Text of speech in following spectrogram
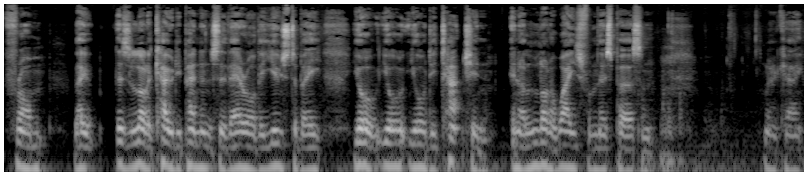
from. They, there's a lot of codependency there, or there used to be. You're, you're, you're detaching in a lot of ways from this person. Okay.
